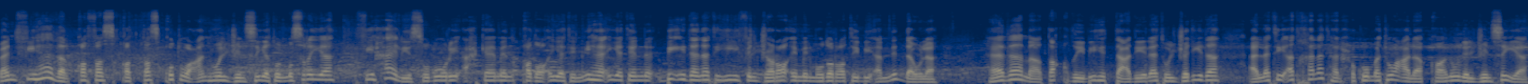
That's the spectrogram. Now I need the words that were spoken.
من في هذا القفص قد تسقط عنه الجنسية المصرية في حال صدور أحكام قضائية نهائية بإدانته في الجرائم المضرة بأمن الدولة. هذا ما تقضي به التعديلات الجديدة التي أدخلتها الحكومة على قانون الجنسية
